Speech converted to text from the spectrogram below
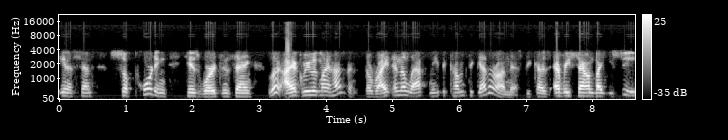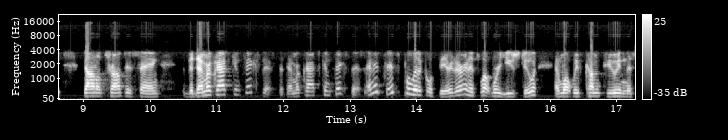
in a sense, supporting his words and saying, "Look, I agree with my husband. The right and the left need to come together on this because every soundbite you see, Donald Trump is saying." The Democrats can fix this. The Democrats can fix this, and it's it's political theater, and it's what we're used to, and what we've come to in this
